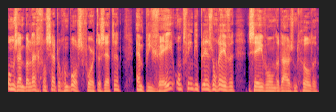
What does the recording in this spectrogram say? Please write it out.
om zijn beleg van Sertogenbos voor te zetten... en privé ontving die prins nog even 700.000 gulden.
